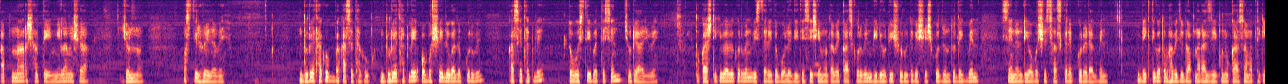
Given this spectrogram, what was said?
আপনার সাথে মেলামেশা জন্য অস্থির হয়ে যাবে। দূরে থাকুক বা কাছে থাকুক, দূরে থাকলে অবশ্যই যোগাযোগ করবে, কাছে থাকলে তো বুঝতেই পারতেছেন ছুটে আসবে। তো কাজটি কীভাবে করবেন বিস্তারিত বলে দিতেছি, সে মোতাবেক কাজ করবেন। ভিডিওটি শুরু থেকে শেষ পর্যন্ত দেখবেন, চ্যানেলটি অবশ্যই সাবস্ক্রাইব করে রাখবেন। ব্যক্তিগতভাবে যদি আপনারা যে কোনো কাজ আমার থেকে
